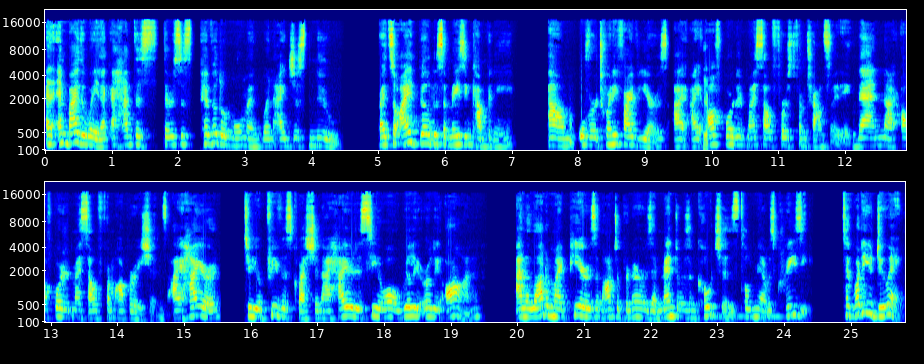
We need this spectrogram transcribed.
and and by the way, like I had this, there was this pivotal moment when I just knew, right? So I had built this amazing company um, over 25 years. I, I yep. offboarded myself first from translating, then I offboarded myself from operations. I hired to your previous question, I hired a COO really early on. And a lot of my peers and entrepreneurs and mentors and coaches told me I was crazy. It's like, what are you doing?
